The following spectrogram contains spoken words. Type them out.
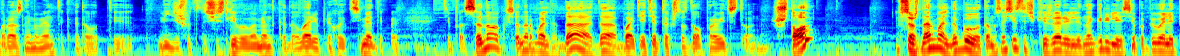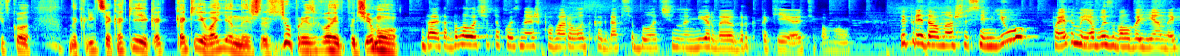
разные моменты, когда вот ты видишь вот этот счастливый момент, когда Ларри приходит к семье такой, типа, сынок, все нормально. Да, да, бать, я тебе только что сдал правительство. Что? Все же нормально было, там сосисочки жарили на гриле, все попивали пивко на крыльце. Какие, как, какие военные? Что, что происходит? Почему? Да, это было очень такой, знаешь, поворот, когда все было чинно, мирно, и вдруг такие, типа, мол, ты предал нашу семью, поэтому я вызвал военных.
